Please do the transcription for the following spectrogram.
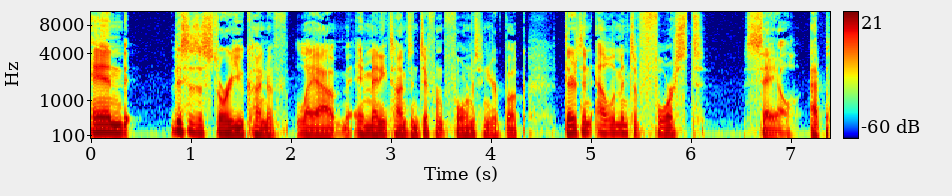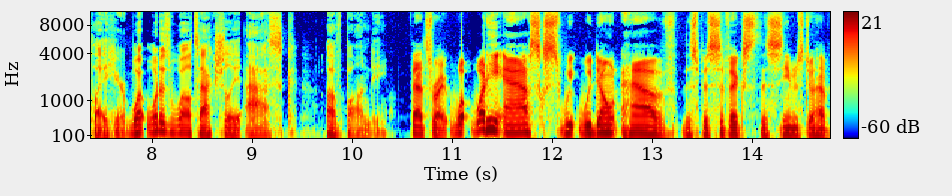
And this is a story you kind of lay out in many times in different forms in your book. There's an element of forced sale at play here. What what does Welz actually ask of Bondi? That's right. What what he asks, we, we don't have the specifics. This seems to have,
